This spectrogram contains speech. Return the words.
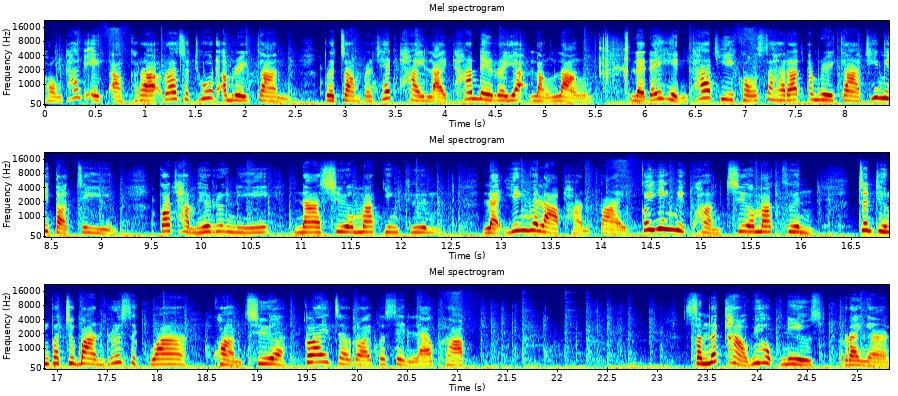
ของท่านเอกอัครราชทูตอเมริกัน ประจำประเทศไทยหลายท่านในระยะหลังๆ และได้เห็นท่าทีของสหรัฐอเมริกาที่มีต่อจีน ก็ทำให้เรื่องนี้น่าเชื่อมากยิ่งขึ้น และยิ่งเวลาผ่านไปก็ยิ่งมีความเชื่อมากขึ้น จนถึงปัจจุบันรู้สึกว่าความเชื่อใกล้จะร้อยเปอร์เซ็นต์แล้วครับ สำนักข่าววิหกนิวส์รายงาน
